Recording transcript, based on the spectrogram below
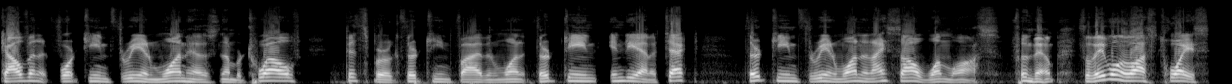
Calvin at 14 3 and 1 has number 12. Pittsburgh 13 5 and 1 at 13. Indiana Tech 13 3 and 1, and I saw one loss from them. So they've only lost twice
